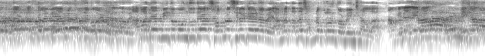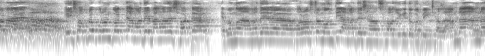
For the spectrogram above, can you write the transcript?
প্রত্যেকটা ছেলে মেয়ে আমরা সুইসাইড করব আমাদের মৃত বন্ধুদের স্বপ্ন ছিল এটাই যাবে আমরা তাদের স্বপ্ন পূরণ করব ইনশাল্লাহ। এটা এটা এই স্বপ্ন পূরণ করতে আমাদের বাংলাদেশ সরকার এবং আমাদের পররাষ্ট্রমন্ত্রী আমাদের সহযোগিতা করবে ইনশাল্লাহ। আমরা আমরা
